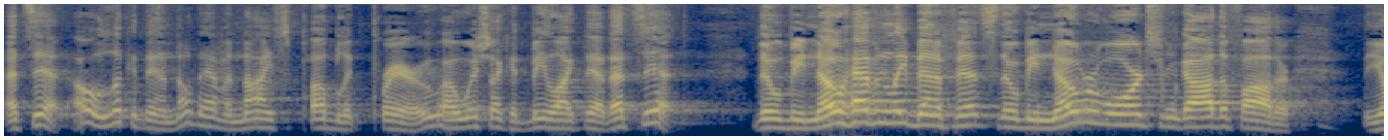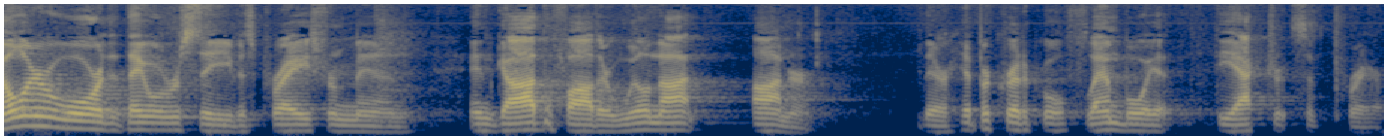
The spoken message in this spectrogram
That's it. Oh, look at them. Don't they have a nice public prayer? Ooh, I wish I could be like that. That's it. There will be no heavenly benefits. There will be no rewards from God the Father. The only reward that they will receive is praise from men. And God the Father will not honor their hypocritical, flamboyant theatrics of prayer.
